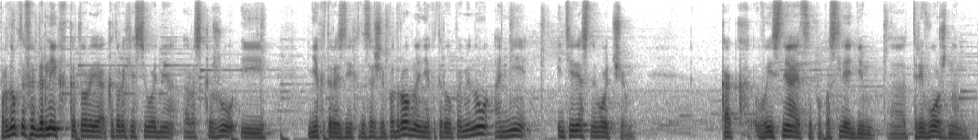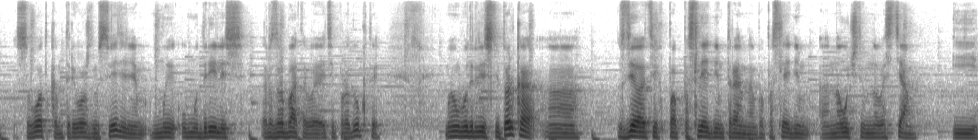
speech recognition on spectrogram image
Продукты Faberlic, которые, о которых я сегодня расскажу, и некоторые из них достаточно подробно, некоторые упомяну, они интересны вот чем – как выясняется по последним э, тревожным сводкам, тревожным сведениям, мы умудрились, разрабатывая эти продукты, мы умудрились не только э, сделать их по последним трендам, по последним э, научным новостям и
